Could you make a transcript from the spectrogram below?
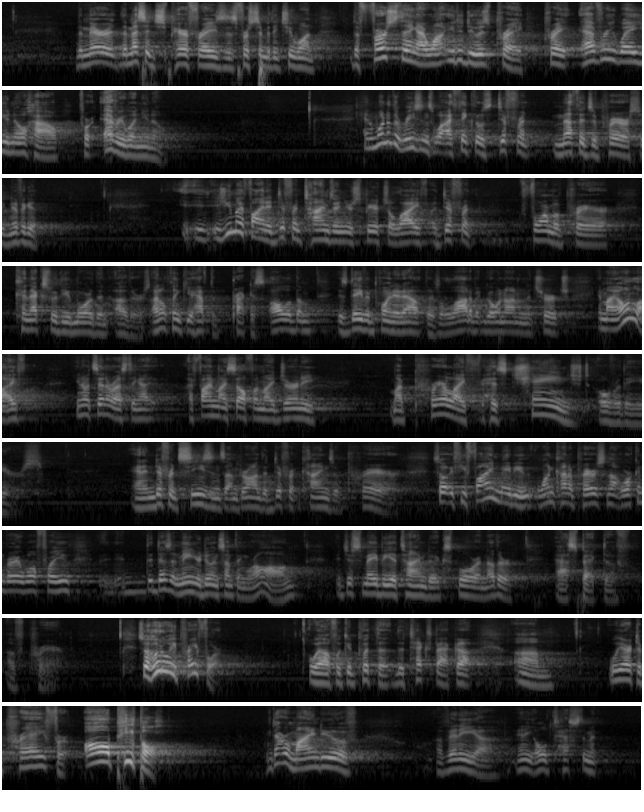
the, the message paraphrases 1 Timothy 2 1. The first thing I want you to do is pray. Pray every way you know how for everyone you know. And one of the reasons why I think those different methods of prayer are significant is you might find at different times in your spiritual life a different form of prayer connects with you more than others. I don't think you have to practice all of them. As David pointed out, there's a lot of it going on in the church. In my own life, you know, it's interesting. I, I find myself on my journey, my prayer life has changed over the years. And in different seasons, I'm drawn to different kinds of prayer. So if you find maybe one kind of prayer is not working very well for you, it doesn't mean you're doing something wrong. It just may be a time to explore another aspect of, of prayer. So, who do we pray for? Well, if we could put the, the text back up, um, we are to pray for all people. Does that remind you of, of any, uh, any Old Testament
